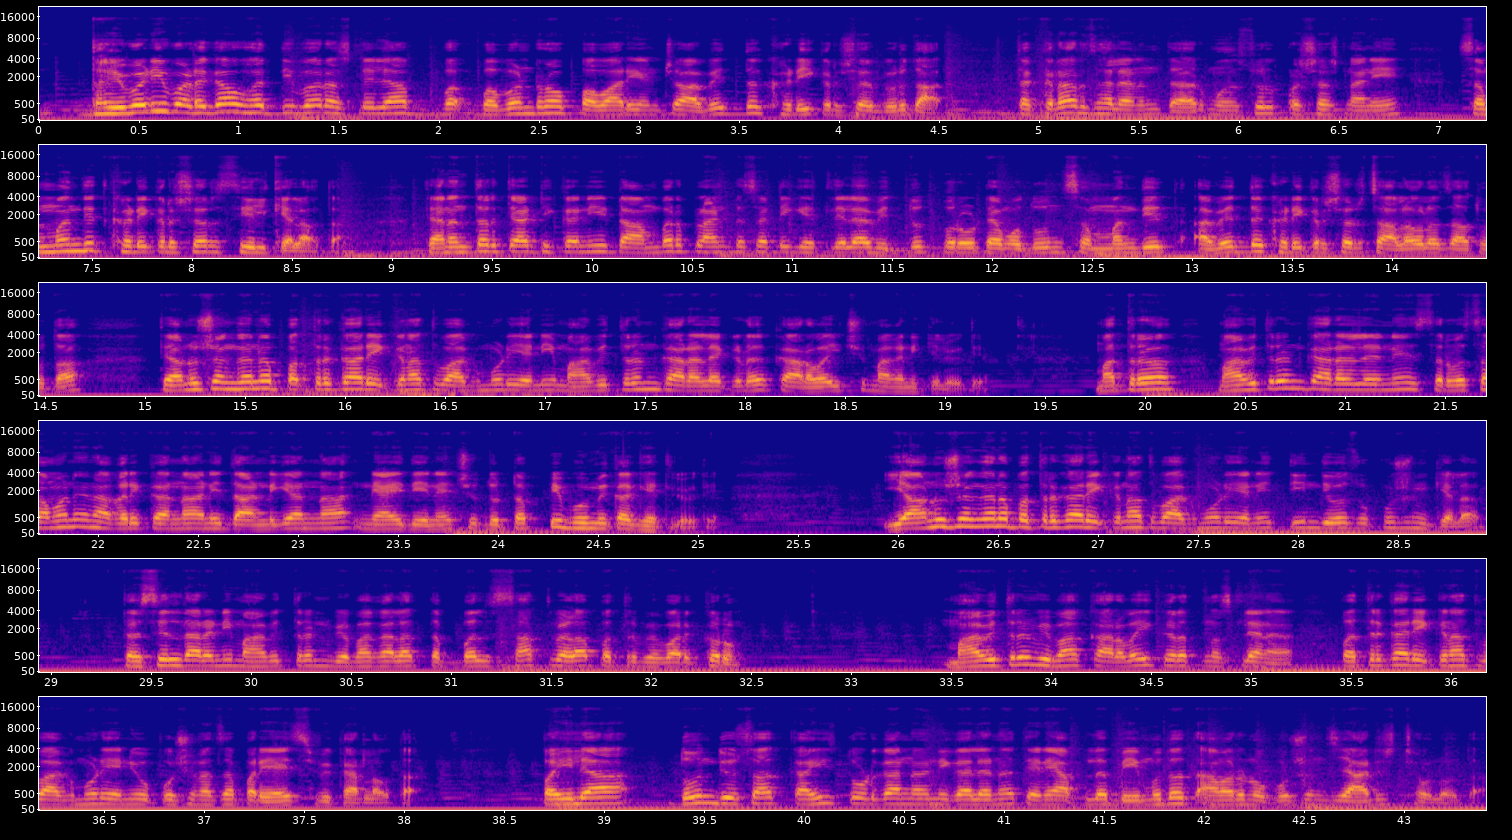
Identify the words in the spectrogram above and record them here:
दहिवडी वडगाव हद्दीवर असलेल्या ब बबनराव पवार यांच्या अवैध खडी क्रशर विरोधात तक्रार झाल्यानंतर महसूल प्रशासनाने संबंधित खडी क्रशर सील केला होता. त्यानंतर त्या ठिकाणी डांबर प्लांटसाठी घेतलेल्या विद्युत पुरवठ्यामधून संबंधित अवैध खडी क्रशर चालवला जात होता. त्या अनुषंगानं पत्रकार एकनाथ वाघमोड यांनी महावितरण कार्यालयाकडे कारवाईची मागणी केली होती. मात्र महावितरण कार्यालयाने सर्वसामान्य नागरिकांना आणि दांडग्यांना न्याय देण्याची दुटप्पी भूमिका घेतली होती. या अनुषंगानं पत्रकार एकनाथ वाघमोड यांनी तीन दिवस उपोषण केलं. तहसीलदारांनी महावितरण विभागाला तब्बल सात वेळा पत्रव्यवहार करून महावितरण विभाग कारवाई करत नसल्यानं पत्रकार एकनाथ वाघमोडे यांनी उपोषणाचा पर्याय स्वीकारला होता. पहिल्या दोन दिवसात काहीच तोडगा न निघाल्यानं त्याने आपलं बेमुदत आमरण उपोषण जारीच ठेवलं होतं.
